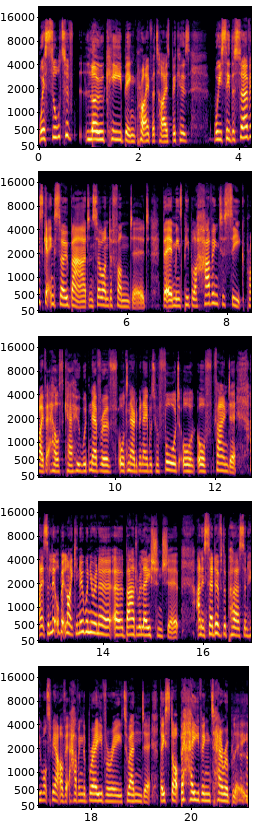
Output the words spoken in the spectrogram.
We're sort of low key being privatised because. We see the service getting so bad and so underfunded that it means people are having to seek private healthcare who would never have ordinarily been able to afford or, or found it. And it's a little bit like, you know, when you're in a, a bad relationship and instead of the person who wants to be out of it having the bravery to end it, they start behaving terribly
